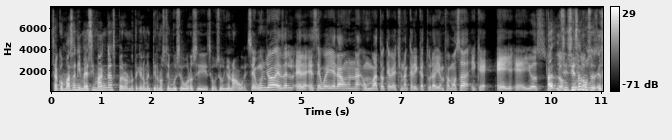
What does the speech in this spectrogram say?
Sacó más animes y mangas, pero no te quiero mentir, no estoy muy seguro si se según yo no, güey. Según yo, es del- era- ese güey era una- un vato que había hecho una caricatura bien famosa y que e- ellos. Ah, lo- sí, sí es famoso. es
